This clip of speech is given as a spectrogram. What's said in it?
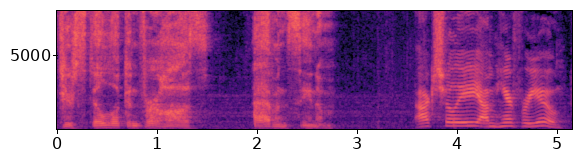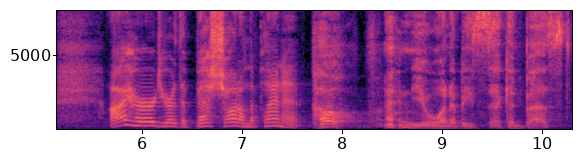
If you're still looking for Haas, I haven't seen him. Actually, I'm here for you. I heard you're the best shot on the planet. Oh, and you want to be second best.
